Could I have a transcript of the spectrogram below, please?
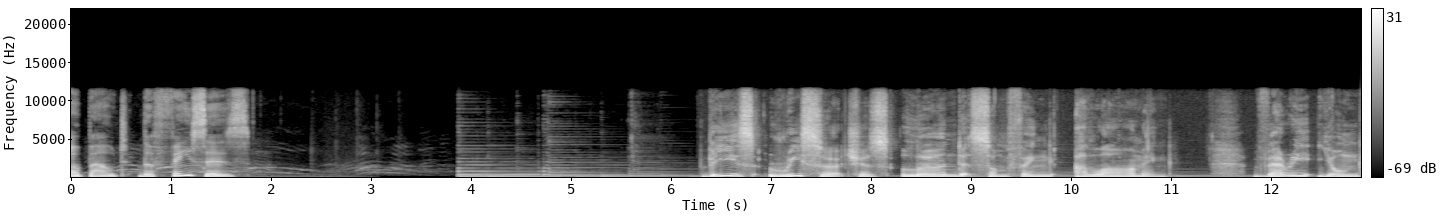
about the faces. These researchers learned something alarming very young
